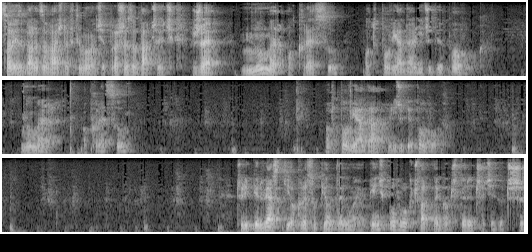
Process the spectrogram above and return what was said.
Co jest bardzo ważne w tym momencie, proszę zobaczyć, że numer okresu odpowiada liczbie powłok. Numer okresu odpowiada liczbie powłok. Czyli pierwiastki okresu piątego mają 5 powłok, czwartego 4, trzeciego 3.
